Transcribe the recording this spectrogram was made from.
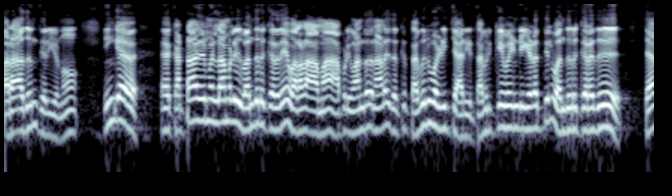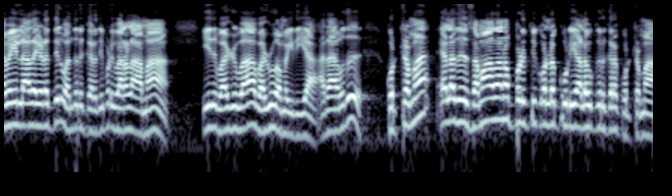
வராதுன்னு தெரியணும். இங்கே கட்டாயம் இல்லாமல் இது வந்திருக்கிறதே வரலாமா? அப்படி வந்ததுனால இதற்கு தவிர் வழிச்சாரியர் தவிர்க்க வேண்டிய இடத்தில் வந்திருக்கிறது. தேவையில்லாத இடத்தில் வந்திருக்கிறது. இப்படி வரலாமா? இது வழுவா வழு அமைதியா? அதாவது குற்றமா அல்லது சமாதானப்படுத்தி கொள்ளக்கூடிய அளவுக்கு இருக்கிற குற்றமா?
